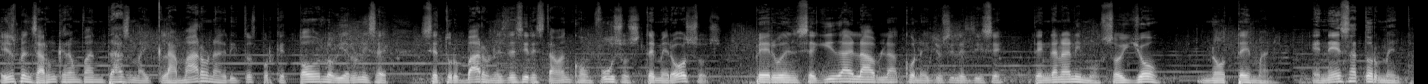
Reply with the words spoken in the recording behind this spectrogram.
Ellos pensaron que era un fantasma y clamaron a gritos porque todos lo vieron y se, se turbaron, es decir, estaban confusos, temerosos. Pero enseguida él habla con ellos y les dice, tengan ánimo, soy yo, no teman. En esa tormenta,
